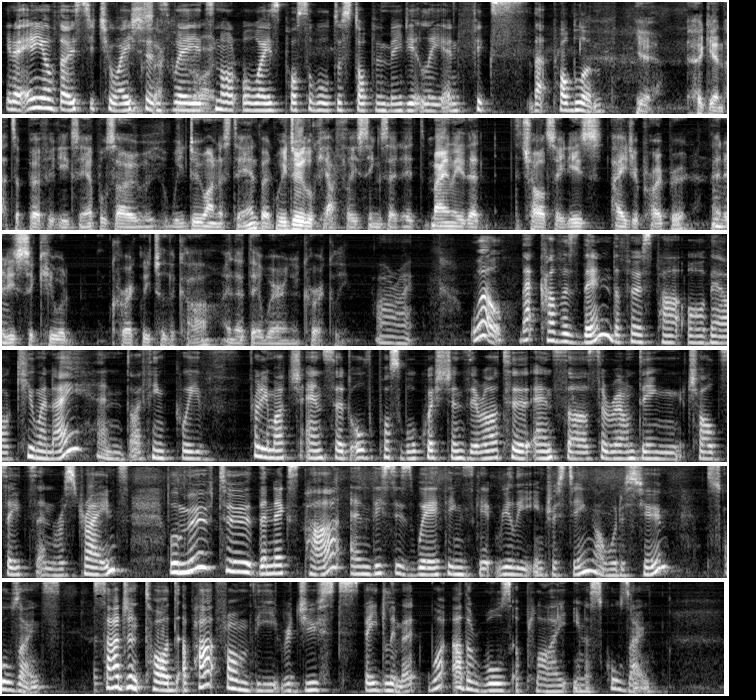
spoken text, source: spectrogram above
you know, any of those situations Exactly where it's not always possible to stop immediately and fix that problem. yeah. Again, that's a perfect example. So we- do understand, but we do look out for these things. That it mainly that the child seat is age appropriate, that it Mhm. is secured correctly to the car, and that they're wearing it correctly. All right. Well, that covers then the first part of our Q&A and I think we've pretty much answered all the possible questions there are to answer surrounding child seats and restraints. We'll move to the next part and this is where things get really interesting, I would assume. School zones. Sergeant Todd, apart from the reduced speed limit, what other rules apply in a school zone?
